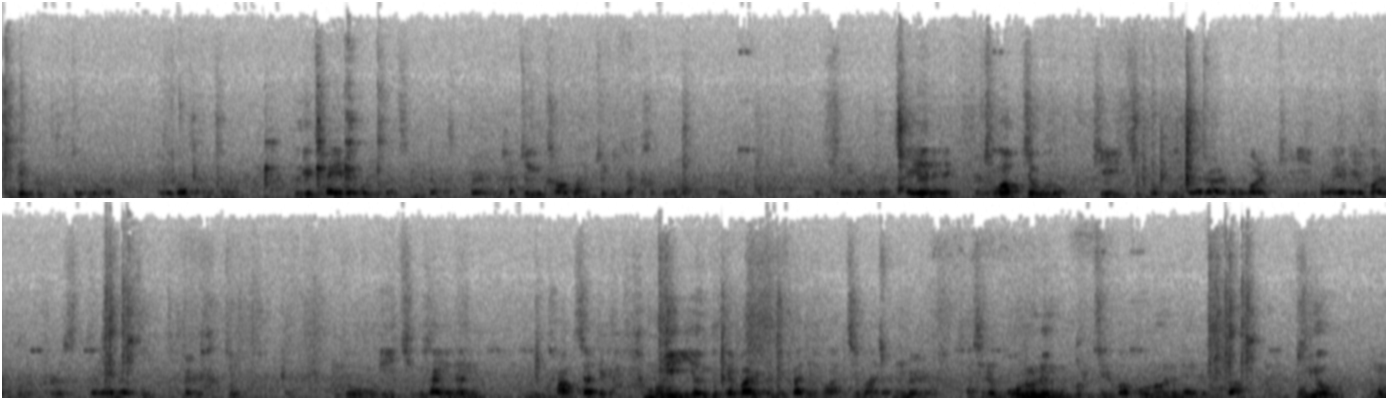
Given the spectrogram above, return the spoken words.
반대극부적으로 여러 가지 항상 그게 자연의 원리지 않습니까? 네. 한쪽이 강하고 한쪽이 약하고 네. 그래서 저희는 그냥 자연의 네. 종합적으로 pH, 뭐 미네랄, ORT, 뭐 NMR, 물, 클러스터, 에너지 네. 각종 또 우리 지구상에는 우리 과학자들이 아무리 연구 개발을 현재까지 해왔지만은 네. 사실은 모르는 물질과 모르는 에너지가 음. 무려 어?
